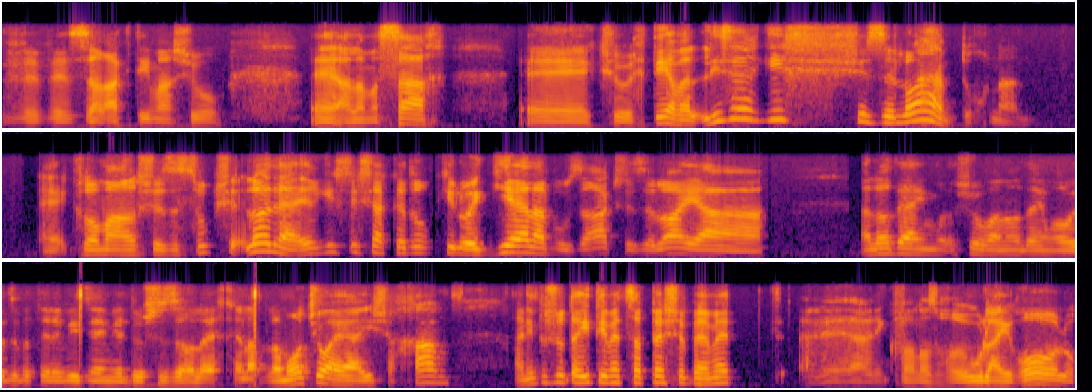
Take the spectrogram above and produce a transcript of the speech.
ו- וזרקתי משהו uh, על המסך. Uh, כשהוא החטיא, אבל לי זה הרגיש שזה לא היה מתוכנן. אה, כלומר, שזה סוג של, לא יודע, הרגיש לי שהכדור כאילו הגיע אליו והוא זרק, שזה לא היה... אני לא יודע אם, שוב, אני לא יודע אם ראו את זה בטלוויזיה, הם ידעו שזה הולך אליו. למרות שהוא היה האיש החם, אני פשוט הייתי מצפה שבאמת, אני כבר לא זוכר, אולי רול או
